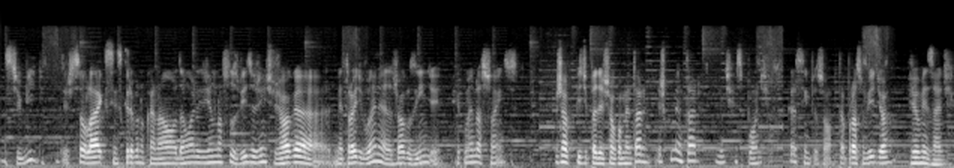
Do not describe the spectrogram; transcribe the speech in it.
deste vídeo? Deixe seu like, se inscreva no canal, dá uma olhadinha nos nossos vídeos. A gente joga Metroidvania, jogos indie, recomendações. Eu já pedi pra deixar o um comentário? Deixa o um comentário, a gente responde. Fica assim pessoal, até o próximo vídeo, ó. Viu amizade.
